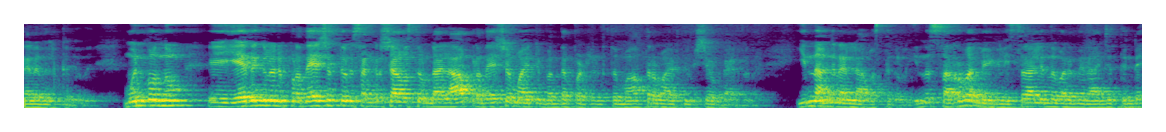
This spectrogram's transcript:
നിലനിൽക്കുന്നത്. മുൻപൊന്നും ഏതെങ്കിലും ഒരു പ്രദേശത്ത് ഒരു സംഘർഷാവസ്ഥ ഉണ്ടായാൽ ആ പ്രദേശവുമായിട്ട് ബന്ധപ്പെട്ടിടത്ത് മാത്രമായിട്ട് വിഷയം ഉണ്ടായിരുന്നത്. ഇന്ന് അങ്ങനെയല്ല അവസ്ഥകൾ. ഇന്ന് സർവ മേഖല ഇസ്രായേൽ എന്ന് പറയുന്ന രാജ്യത്തിന്റെ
